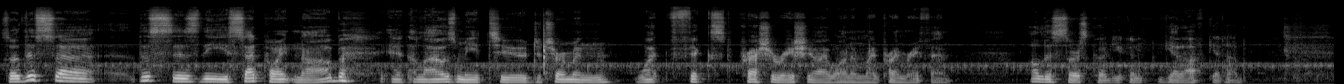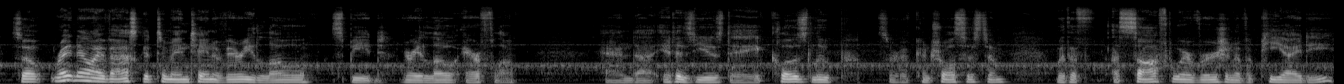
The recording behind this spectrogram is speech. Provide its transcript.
So this, uh, this is the set point knob. It allows me to determine what fixed pressure ratio I want in my primary fan. All this source code you can get off GitHub. So right now I've asked it to maintain a very low speed, very low airflow. And uh, it has used a closed loop sort of control system with a, a software version of a PID.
